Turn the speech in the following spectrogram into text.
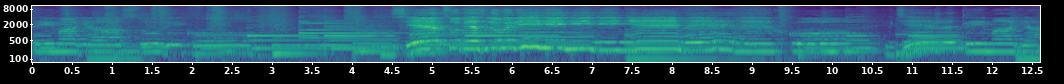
ты, моя Сурико? Сердцу без любви нелегко, где же ты, моя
